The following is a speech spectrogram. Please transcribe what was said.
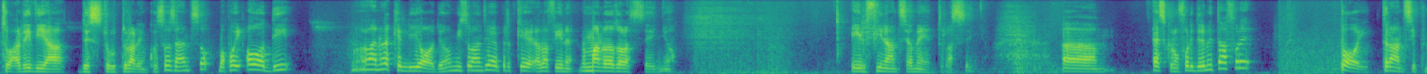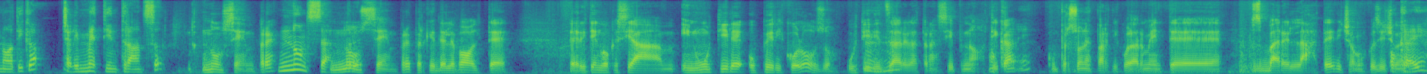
Tu arrivi a destrutturare in questo senso, ma poi odi, ma non è che li odio, non mi sono andati perché alla fine non mi hanno dato l'assegno il finanziamento, l'assegno. Ehm, escono fuori delle metafore, poi trance ipnotica, cioè li metti in trance, Non sempre, non sempre. non sempre, perché delle volte ritengo che sia mm, inutile o pericoloso utilizzare la transipnotica Mhm. Ok. con persone particolarmente sbarellate, diciamo così, cioè Ok.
